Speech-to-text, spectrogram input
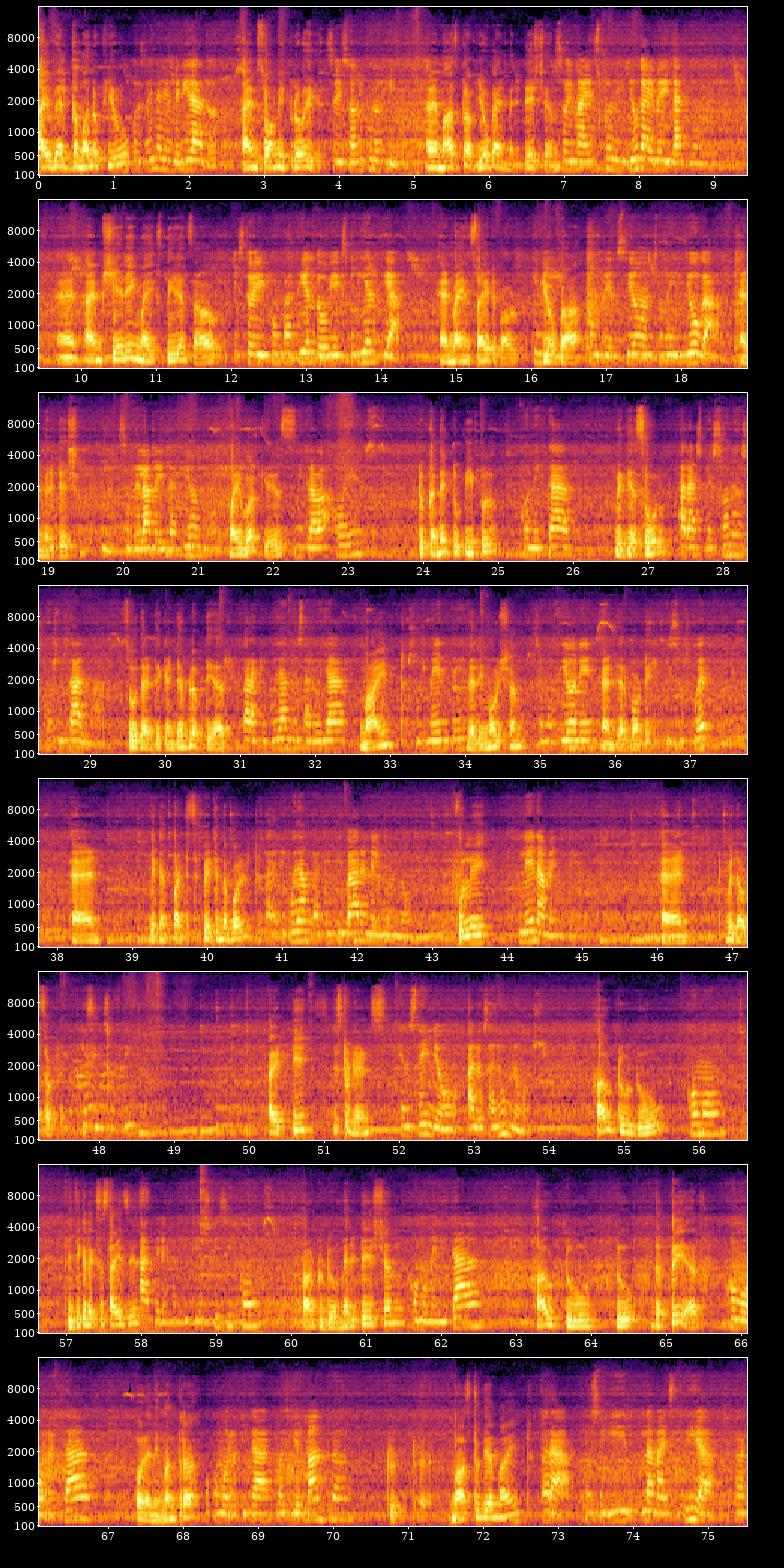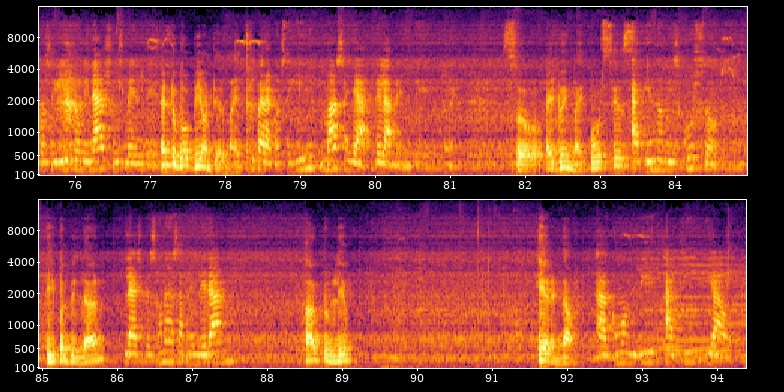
I welcome all of you. Os doy la bienvenida a todos. I am Swami Purohit. Soy Swami Purohit. I am a master of yoga and meditation, Soy maestro de yoga y meditación. and I am sharing my experience of Estoy compartiendo mi experiencia and my insight about y mi yoga comprensión sobre el yoga and meditation. y sobre la meditación. My work is Mi trabajo es to connect to people conectar with their soul a las personas con sus almas so that they can develop their para que puedan desarrollar mind, sus mentes, their emotions, sus emociones and their body. y sus cuerpos And they can participate in the world para que puedan participar en el mundo fully plenamente and without suffering. y sin sufrir. I teach students Enseño a los alumnos how to do cómo physical exercises, hacer ejercicios físicos, how to do meditation, cómo meditar, how to do the prayer. Cómo rezar. Or any mantra. O cómo recitar cualquier mantra. To uh, master their mind. Para conseguir la maestría, para conseguir dominar sus mentes. And to go beyond their mind. y para conseguir más allá de la mente. So, by doing my courses, Haciendo mis cursos, people will learn las personas aprenderán how to live here and now. a cómo vivir aquí y ahora.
